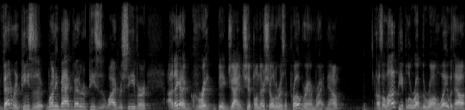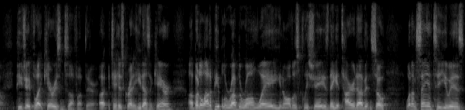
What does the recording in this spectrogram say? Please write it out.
veteran pieces at running back, veteran pieces at wide receiver. Uh, they got a great big giant chip on their shoulder as a program right now because a lot of people are rubbed the wrong way with how PJ Fleck carries himself up there. Uh, to his credit, he doesn't care. Uh, but a lot of people are rubbed the wrong way. You know, all those cliches, they get tired of it. And so, what I'm saying to you is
